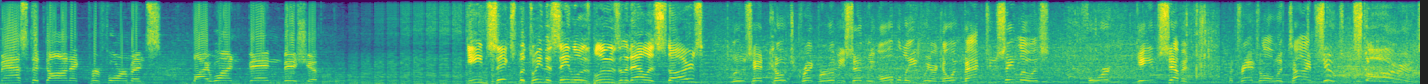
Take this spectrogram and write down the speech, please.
Mastodonic performance by one Ben Bishop. Game six between the St. Louis Blues and the Dallas Stars. Blues head coach Craig Berube said we all believe we are going back to St. Louis for game seven. Pietrangelo with time, shoots, scores!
